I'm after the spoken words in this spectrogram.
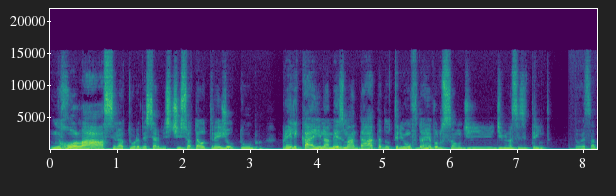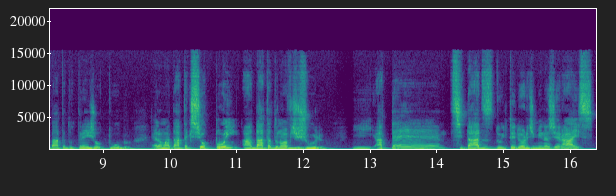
enrolar a assinatura desse armistício até o 3 de outubro, para ele cair na mesma data do triunfo da Revolução de, de 1930. Então essa data do 3 de outubro é uma data que se opõe à data do 9 de julho. E até cidades do interior de Minas Gerais,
